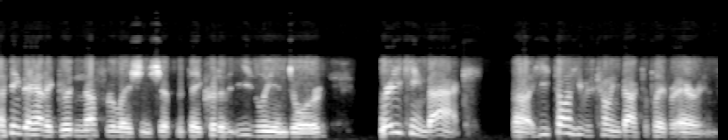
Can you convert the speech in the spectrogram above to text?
I think they had a good enough relationship that they could have easily endured. Brady came back. Uh, he thought he was coming back to play for Arians,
